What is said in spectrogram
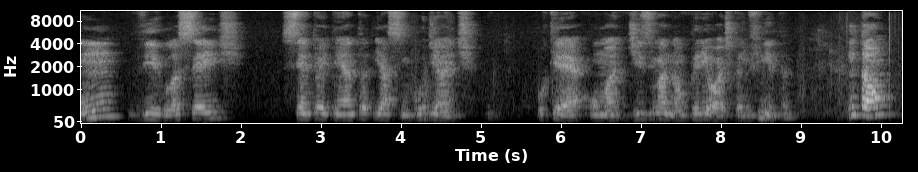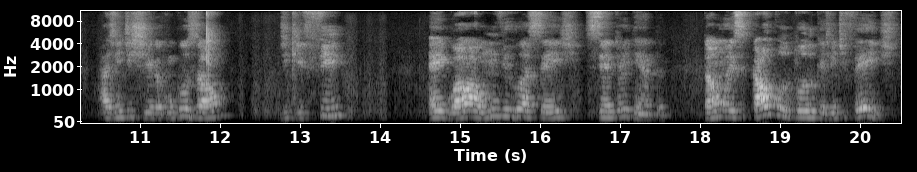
1,6, 180 e assim por diante, porque é uma dízima não periódica infinita. Então, a gente chega à conclusão de que φ é igual a 1,680. Então, esse cálculo todo que a gente fez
